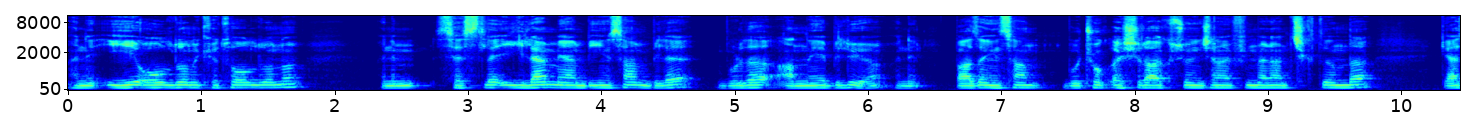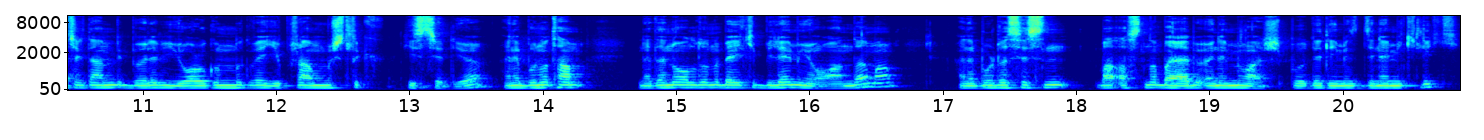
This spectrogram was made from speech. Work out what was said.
hani iyi olduğunu kötü olduğunu hani sesle ilgilenmeyen bir insan bile burada anlayabiliyor. Hani bazen insan bu çok aşırı aksiyon içeren filmlerden çıktığında gerçekten bir böyle bir yorgunluk ve yıpranmışlık hissediyor. Hani bunu tam neden olduğunu belki bilemiyor o anda ama hani burada sesin aslında bayağı bir önemi var. Bu dediğimiz dinamiklik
